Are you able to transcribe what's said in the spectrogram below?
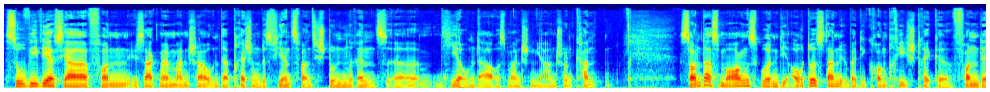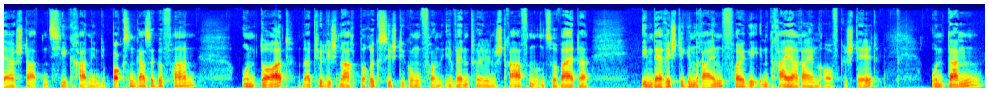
So wie wir es ja von, ich sag mal, mancher Unterbrechung des 24-Stunden-Rennens äh, hier und da aus manchen Jahren schon kannten. Sonntags morgens wurden die Autos dann über die Grand Prix-Strecke von der Staaten-Zielgeraden in die Boxengasse gefahren und dort, natürlich nach Berücksichtigung von eventuellen Strafen und so weiter, in der richtigen Reihenfolge in Dreierreihen aufgestellt und dann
